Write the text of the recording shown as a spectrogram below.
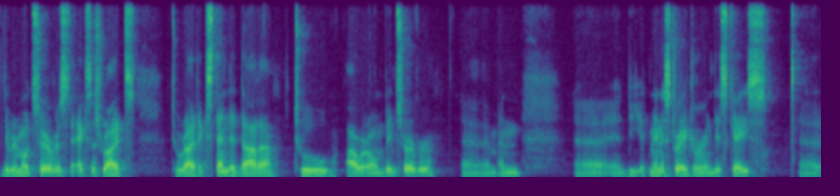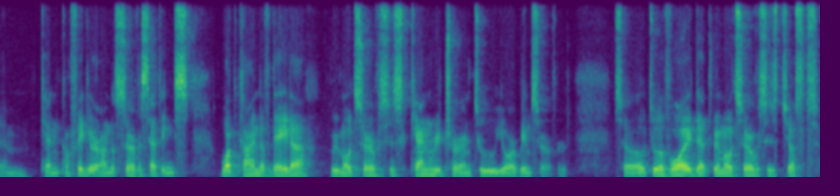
the remote service the access rights to write extended data to our own BIM server. Um, and uh, the administrator in this case um, can configure under server settings what kind of data remote services can return to your BIM server. So to avoid that remote services just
